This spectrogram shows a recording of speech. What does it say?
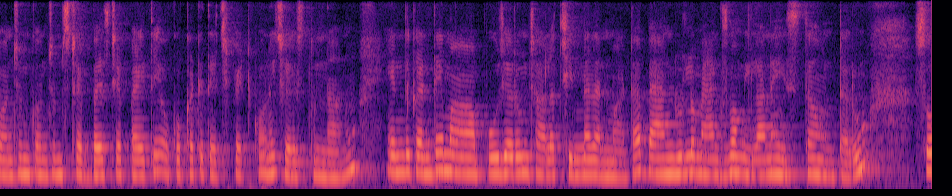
కొంచెం కొంచెం స్టెప్ బై స్టెప్ అయితే ఒక్కొక్కటి తెచ్చిపెట్టుకొని చేస్తున్నాను. ఎందుకంటే మా పూజ రూమ్ చాలా చిన్నదనమాట బెంగళూరులో మ్యాక్సిమం ఇలానే ఇస్తూ ఉంటారు. సో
